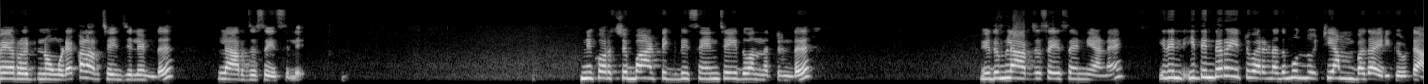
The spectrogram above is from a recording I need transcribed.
വേറൊരെണ്ണം കൂടെ കളർ ചേഞ്ചിലുണ്ട് ലാർജ് സൈസിൽ ഇനി കുറച്ച് ബാട്ടിക് ഡിസൈൻ ചെയ്ത് വന്നിട്ടുണ്ട്. ഇതും ലാർജ് സൈസ് തന്നെയാണ്. ഇതിന്റെ റേറ്റ് വരുന്നത് മുന്നൂറ്റി അമ്പതായിരിക്കും കേട്ടോ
